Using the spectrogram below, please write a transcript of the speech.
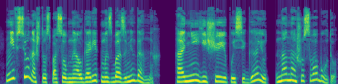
— не все, на что способны алгоритмы с базами данных. Они еще и посягают на нашу свободу.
